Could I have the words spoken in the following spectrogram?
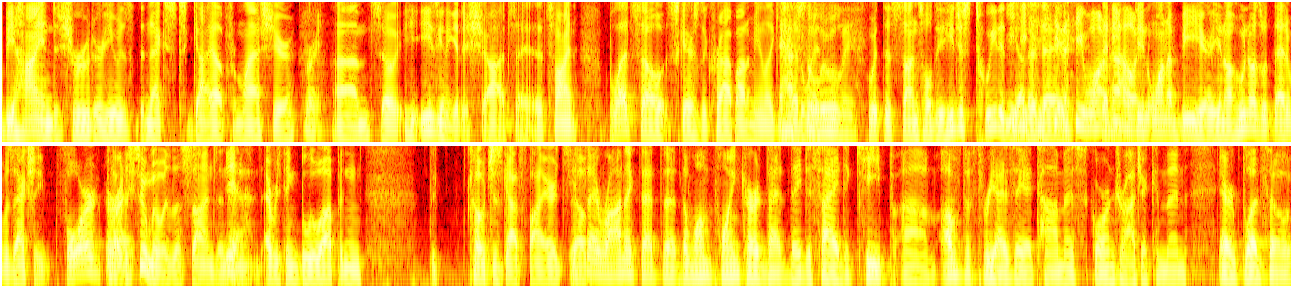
behind Schroeder. He was the next guy up from last year. Right. Um, so he, he's going to get his shots. That's fine. Bledsoe scares the crap out of me, like you Absolutely. said, with, with the Suns whole team. He just tweeted the other day he that he out. didn't want to be here. You know, who knows what that it was actually for? I would assume it was the Suns, and Yeah. everything blew up and coaches got fired. So It's ironic that the, the one point guard that they decided to keep um, of the three Isaiah Thomas, Goran Dragic, and then Eric Bledsoe.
